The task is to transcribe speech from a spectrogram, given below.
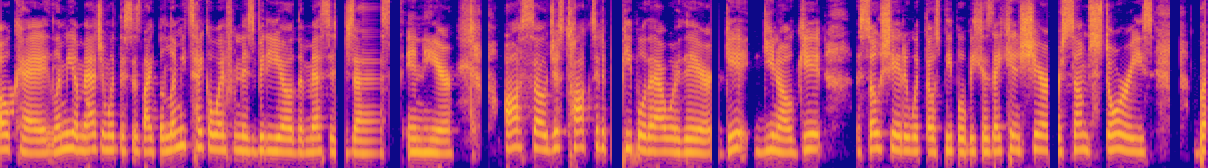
Okay, let me imagine what this is like, but let me take away from this video the message that's in here. Also, just talk to the people that were there. Get, you know, get associated with those people because they can share some stories, but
